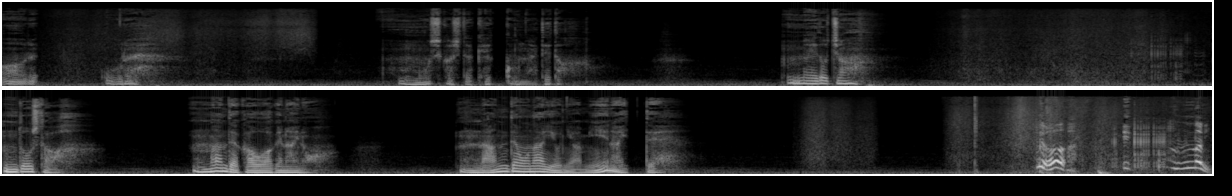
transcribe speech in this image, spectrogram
あれ俺もしかして結構寝てた？メイドちゃん。どうした？なんで顔を上げないの？なんでもないようには見えないって。あえ、なに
